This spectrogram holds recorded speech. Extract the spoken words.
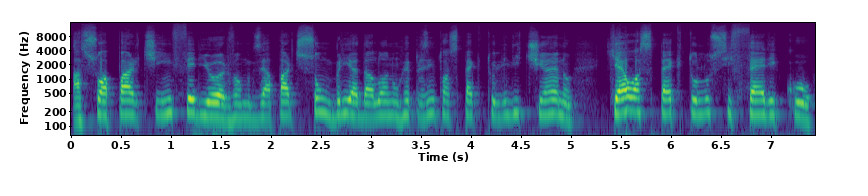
A sua parte inferior, vamos dizer, a parte sombria da lua não representa o aspecto lilitiano, que é o aspecto luciférico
